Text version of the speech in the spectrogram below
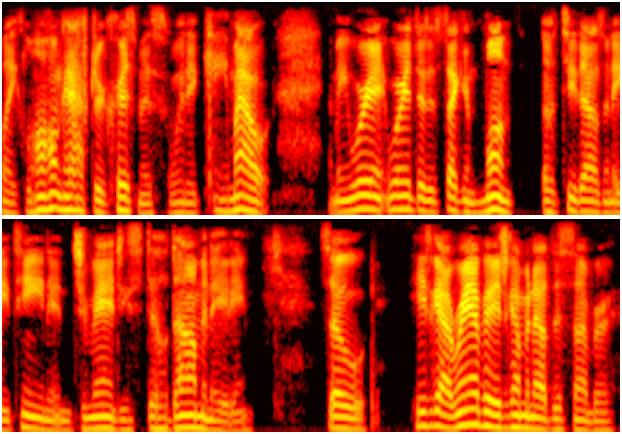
like long after Christmas when it came out. I mean, we're in, we're into the second month of 2018, and Jumanji's still dominating. So he's got Rampage coming out this summer,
